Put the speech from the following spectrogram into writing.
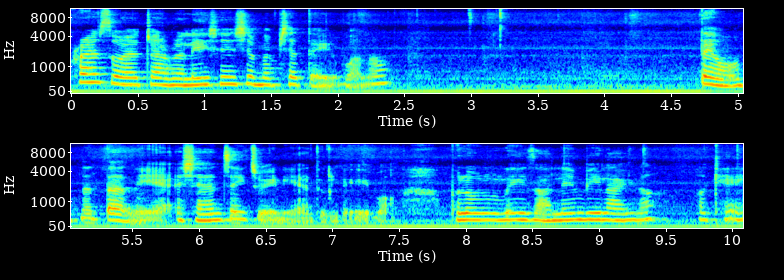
crash ဆိုတဲ့ relationship မဖြစ်သေးဘူးပေါ့နော်တဲ့ကိုနှစ်သက်နေရဲ့အရန်ကြိတ်ကြွေနေရဲ့သူလေးပေါ့ဘယ်လိုလိုလေးစားလင်းပေးလိုက်နော် okay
